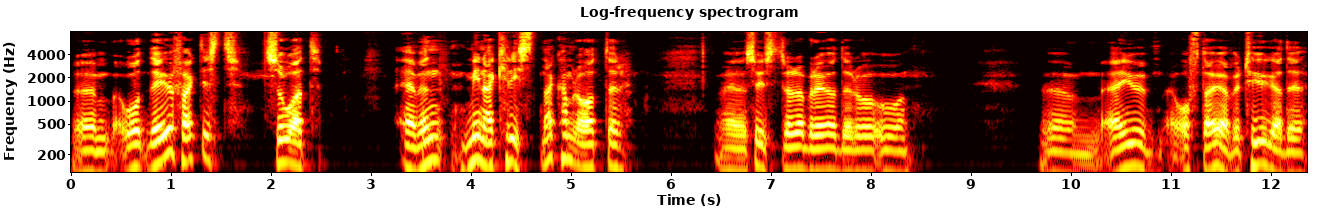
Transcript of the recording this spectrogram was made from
Ehm, och det är ju faktiskt så att även mina kristna kamrater, eh, systrar och bröder och, och ehm, är ju ofta övertygade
